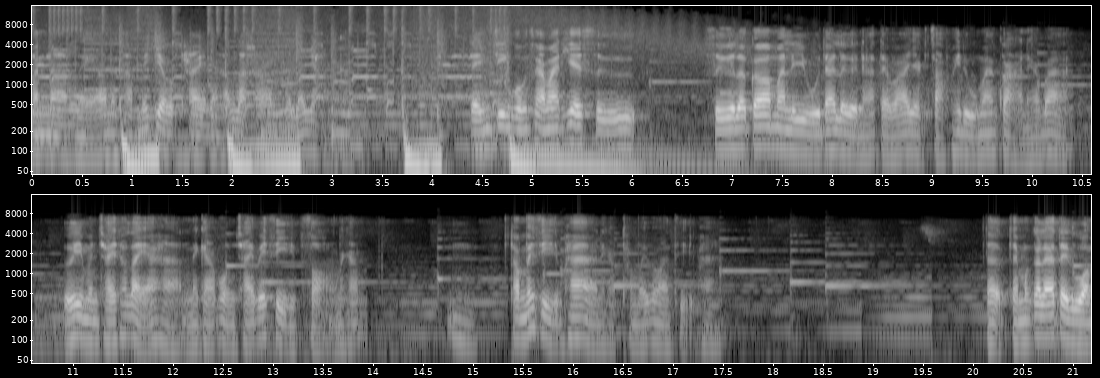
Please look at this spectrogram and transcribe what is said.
มันนานแล้วนะครับ ไม่เกี่ยวกับไทยนะครับ ราคาคนละอย่าง แต่จริงๆ ผมสามารถที่จะซื้อซื้อแล้วก็มารีวิวได้เลยนะ แต่ว่าอยากจับให้ดูมากกว่านะครับว่าเอ้ยมันใช้เท่าไหร่อาหารนะครับ ผมใช้ไป 42 นะครับทำไว้ 45 นะครับทำไว้ประมาณ 45 แต่แต่มันก็แล้วแต่ดวง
